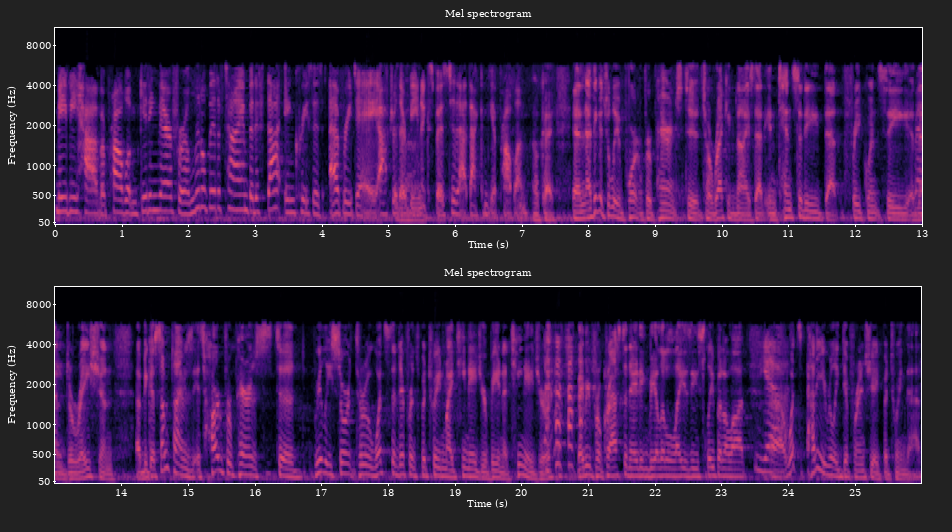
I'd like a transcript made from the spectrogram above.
maybe have a problem getting there for a little bit of time, but if that increases every day after they're Yeah. being exposed to that, that can be a problem. Okay. And I think it's really important for parents to, to recognize that intensity, that frequency, and then duration, uh, because sometimes it's hard for parents to really sort through what's the difference between my teenager being a teenager, maybe procrastinating, be a little lazy, sleeping a lot. Yeah. Uh, what's, how do you really differentiate between that?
